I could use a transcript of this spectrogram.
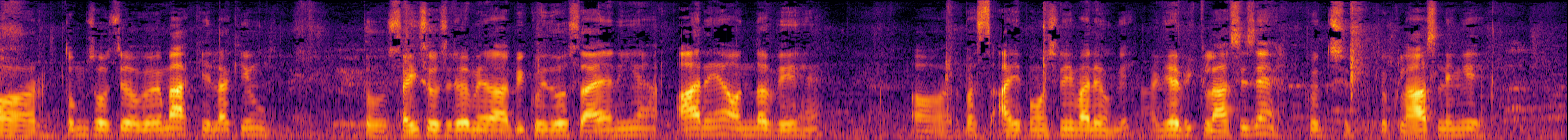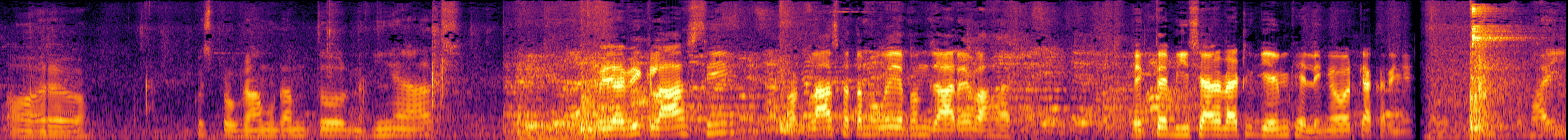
और तुम सोच रहे होगे, मैं अकेला क्यों? तो सही सोच रहे हो, मेरा अभी कोई दोस्त आया नहीं है। आ रहे हैं ऑन द वे हैं। और बस आए पहुँचने वाले होंगे। आगे अभी क्लासेस हैं, कुछ तो क्लास लेंगे। और कुछ प्रोग्राम वोग्राम तो नहीं है आज। तो ये अभी क्लास थी और क्लास ख़त्म हो गई, अब हम जा रहे हैं बाहर। देखते हैं बीस यार बैठ के गेम खेलेंगे और क्या करेंगे। तो भाई,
